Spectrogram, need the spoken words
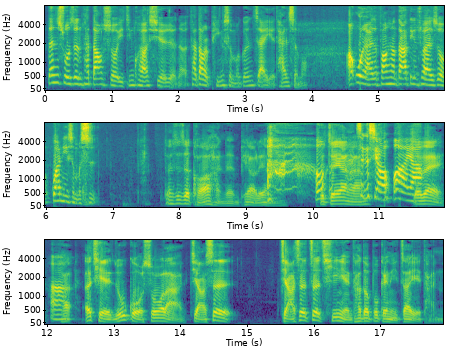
但是说真的，他到时候已经快要卸任了，他到底凭什么跟在野谈什么？啊，未来的方向大家定出来的时候，关你什么事？但是这口号喊得很漂亮，就这样啊，是个笑话呀，对不对？啊，而且如果说啦，假设假设这七年他都不跟你在野谈了。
